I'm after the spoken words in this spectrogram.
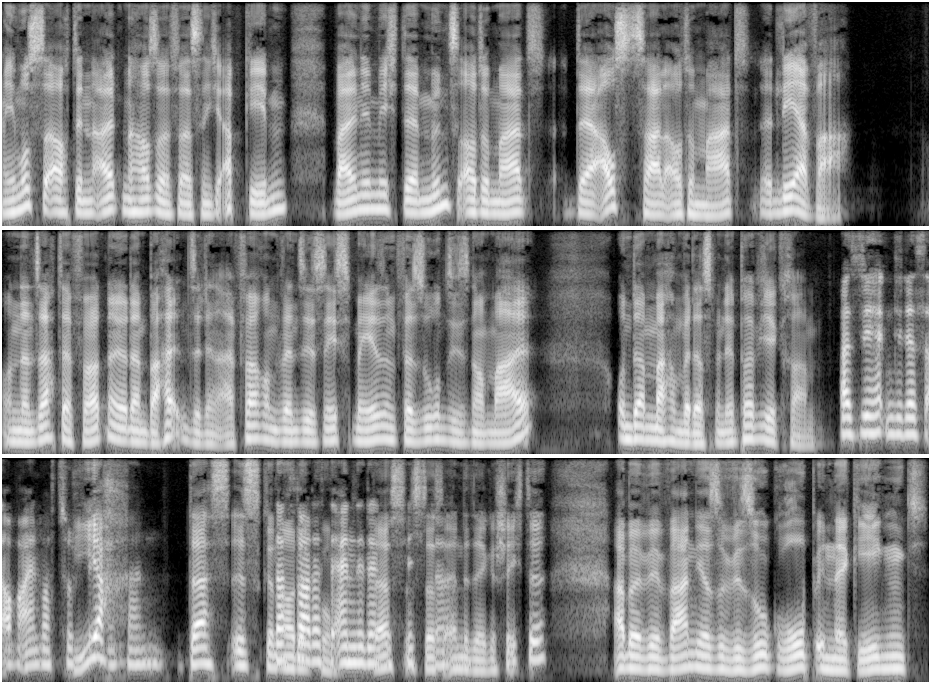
Ich musste auch den alten Hausausweis nicht abgeben, weil nämlich der Münzautomat, der Auszahlautomat leer war. Und dann sagt der Pförtner, ja, dann behalten Sie den einfach und wenn Sie das nächste Mal hier sind, versuchen Sie es nochmal und dann machen wir das mit dem Papierkram. Also sie hätten dir das auch einfach zuschicken Ja. können. Das ist genau war der das Punkt. Ende der das ist das Geschichte. Ende der Geschichte. Aber wir waren ja sowieso grob in der Gegend.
